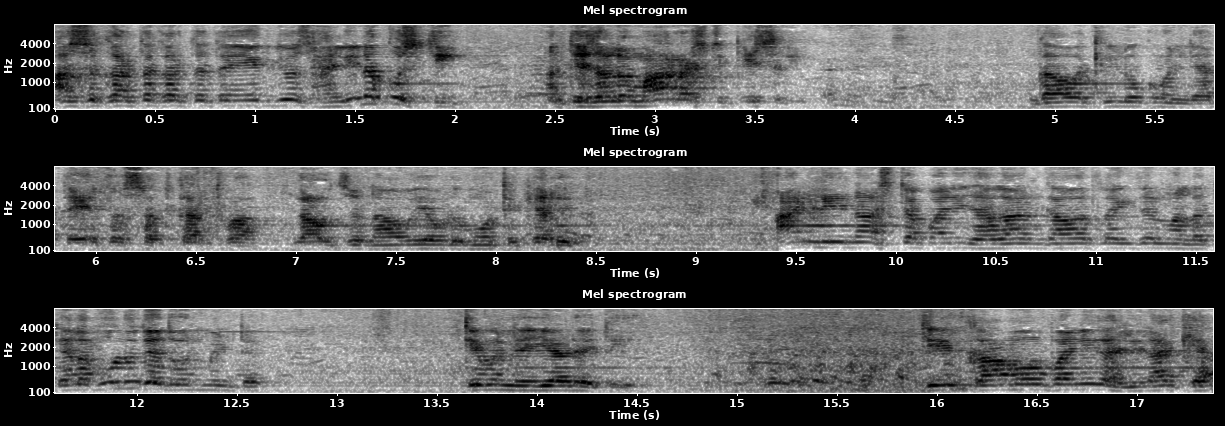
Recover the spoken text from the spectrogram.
असं करता करता ते एक दिवस हाणली ना कुस्ती. आणि ते झालं महाराष्ट्र केसरी. गावातली लोक म्हणले आता याचा सत्कार ठेवा. गावचं नाव एवढं मोठं केलं आणले नाश्ता पाणी झाला आणि गावातला एक जण म्हणला त्याला बोलू द्या दोन मिनिटं. ते म्हणले येड आहे ते. ते कामावर पाणी घाली अख्ख्या.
